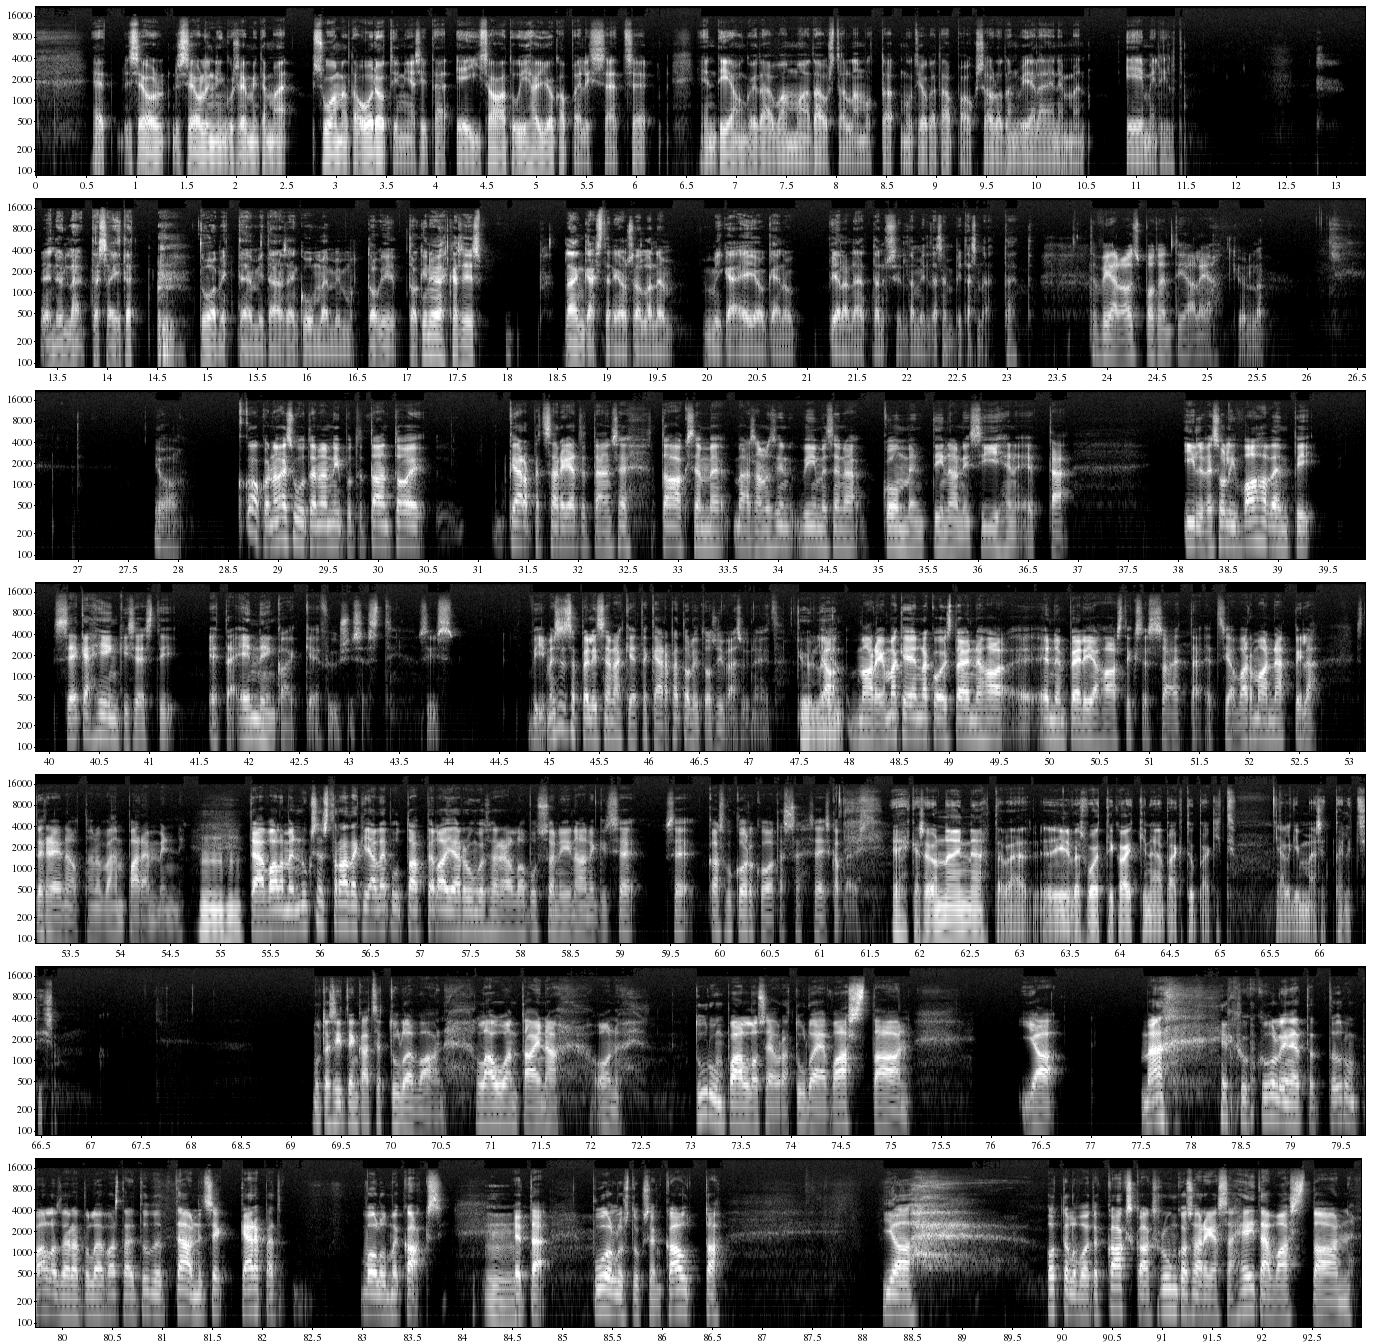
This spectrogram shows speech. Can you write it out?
että se, on, se oli niin kuin se, mitä mä Suomelta odotin ja sitä ei saatu ihan joka pelissä, että se, en tiedä onko jotain vammaa taustalla, mutta, mutta joka tapauksessa odotan vielä enemmän Emeliltä. En lähde tässä itse tuomitteen mitään sen kummemmin, mutta toki, toki nyt ehkä siis Lancaster on sellainen, mikä ei oikein ole vielä näyttänyt siltä, miltä sen pitäisi näyttää. Että Että vielä olisi potentiaalia. kyllä. Joo. Kokonaisuutena niputetaan toi kärpätsari, jätetään se taaksemme. Mä sanoisin viimeisenä kommenttinani siihen, että Ilves oli vahvempi sekä henkisesti että ennen kaikkea fyysisesti. Siis viimeisessä pelissä näki, että kärpät oli tosi väsyneitä. Kyllä. Ja Marja Mäki ennakoi sitä ennen, ha- ennen peliä haastiksessa, että, että siellä varmaan näppilä sitten reenauttanut vähän paremmin. Niin Mm-hmm. tämä valmennuksen strategia leputtaa pelaajia runkosarjan lopussa, niin ainakin se, se kasvu korkoa tässä seiskapelissä. Ehkä se on näin nähtävää. Ilves voitti kaikki nämä back-to-backit, jälkimmäiset pelit siis. Mutta sitten katse tulevaan. Lauantaina on Turun palloseura tulee vastaan. Ja mä kun kuulin, että Turun palloseura tulee vastaan, niin tuntuu, että tämä on nyt se kärpät volume kaksi. Mm. Että puolustuksen kautta ja otteluvoito 2-2 runkosarjassa heitä vastaan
